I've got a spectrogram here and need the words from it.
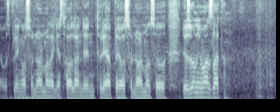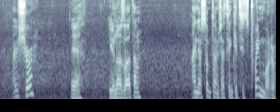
I was playing also normal against Holland, and today I play also normal. So there's only one Zlatan. Are you sure? Yeah. You know Zlatan? I know. Sometimes I think it's its twin brother,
